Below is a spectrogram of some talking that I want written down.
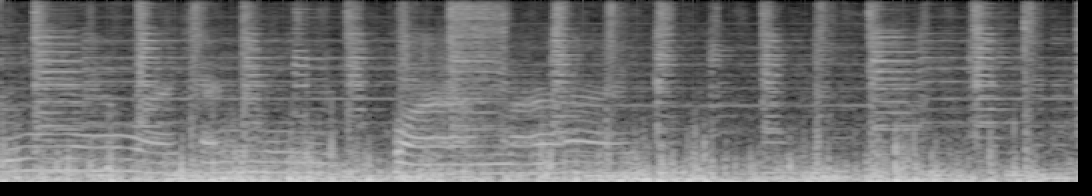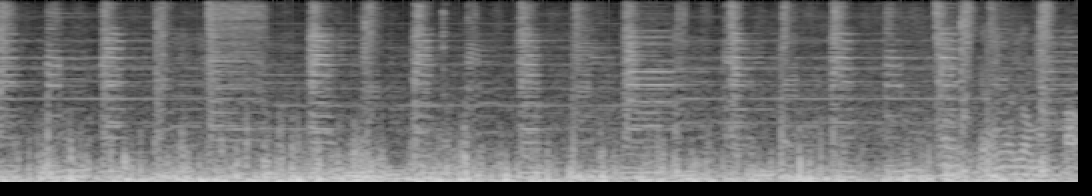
รู้แล้วว่าฉันมีความหมายเสียงมันลมเป่า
